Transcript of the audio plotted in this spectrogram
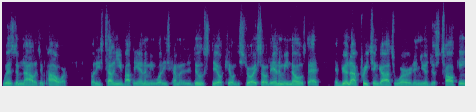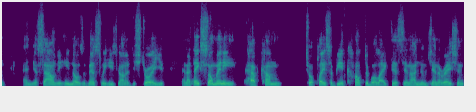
wisdom, knowledge, and power. But he's telling you about the enemy, what he's coming to do, steal, kill, and destroy. So the enemy knows that if you're not preaching God's word and you're just talking and you're sounding, he knows eventually he's going to destroy you. And I think so many have come to a place of being comfortable like this in our new generation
